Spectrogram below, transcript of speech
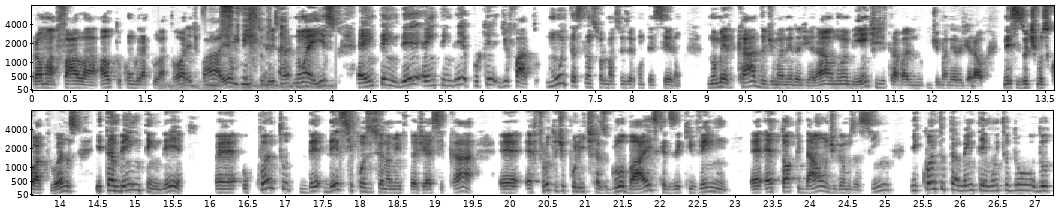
para uma fala autocongratulatória, tipo, ah, eu fiz tudo isso. Não é isso. É entender, é entender, porque, de fato, muitas transformações aconteceram no mercado de maneira geral, no ambiente de trabalho de maneira geral, nesses últimos quatro anos, e também entender é, o quanto de, desse posicionamento da GSK é, é fruto de políticas globais, quer dizer, que vem é, é top-down, digamos assim, e quanto também tem muito do, do,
